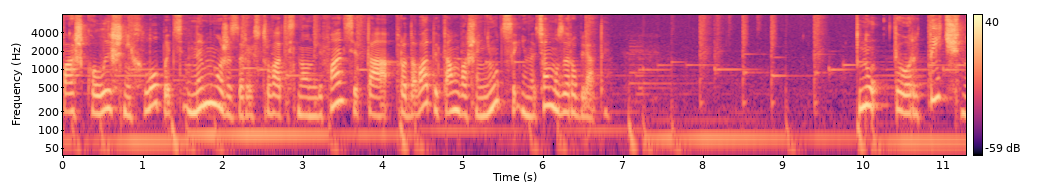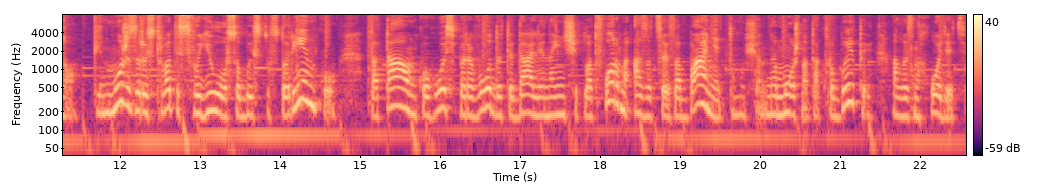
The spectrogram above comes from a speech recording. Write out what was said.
ваш колишній хлопець не може зареєструватись на OnlyFans та продавати там ваші нюци і на цьому заробляти. Ну, теоретично він може зареєструвати свою особисту сторінку та там когось переводити далі на інші платформи, а за це забанять, тому що не можна так робити, але знаходять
